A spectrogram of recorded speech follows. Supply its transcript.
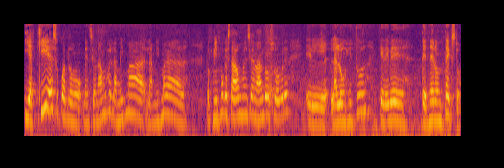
y aquí es cuando mencionamos la misma, la misma lo mismo que estábamos mencionando sobre el, la longitud que debe tener un texto.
